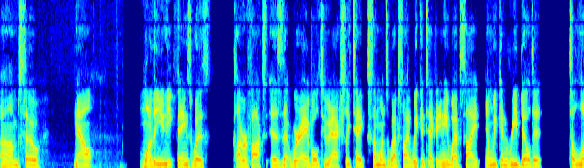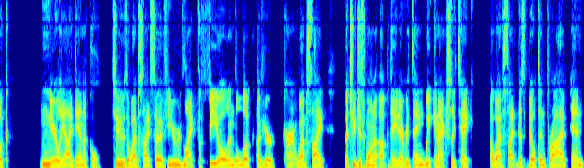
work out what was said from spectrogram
Um, so now, one of the unique things with Cleverfox is that we're able to actually take someone's website. We can take any website and we can rebuild it to look nearly identical to the website. So if you like the feel and the look of your current website, but you just want to update everything, we can actually take a website that's built in Thryv and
